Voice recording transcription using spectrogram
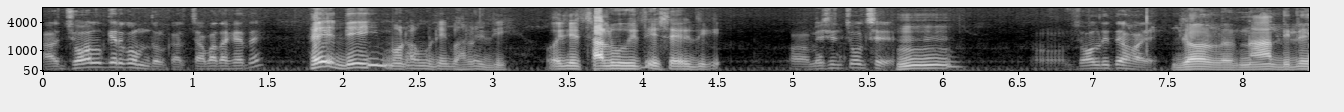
আর জল কীরকম দরকার? চা পাতা খেতে? এই দিই মোটামুটি ভালোই দিই। ওই যে চালু হইতেছে ওইদিকে মেশিন চলছে? হুম। জল দিতে হয়? জল না দিলে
